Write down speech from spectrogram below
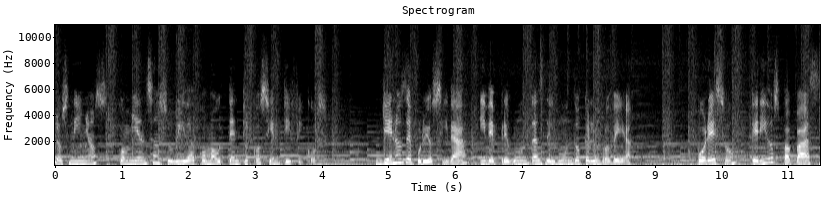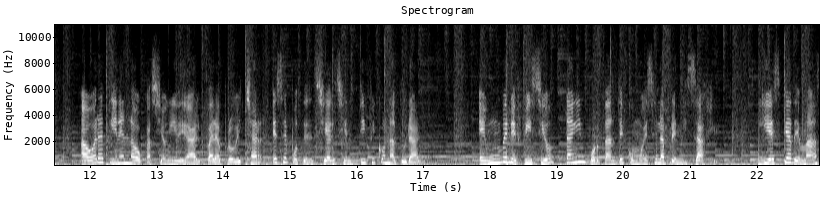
los niños comienzan su vida como auténticos científicos, llenos de curiosidad y de preguntas del mundo que los rodea. Por eso, queridos papás, ahora tienen la ocasión ideal para aprovechar ese potencial científico natural en un beneficio tan importante como es el aprendizaje. Y es que además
